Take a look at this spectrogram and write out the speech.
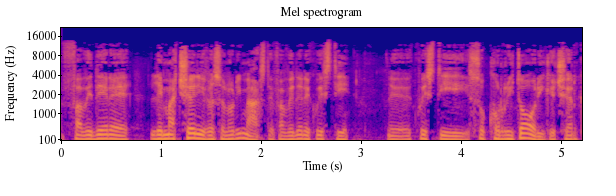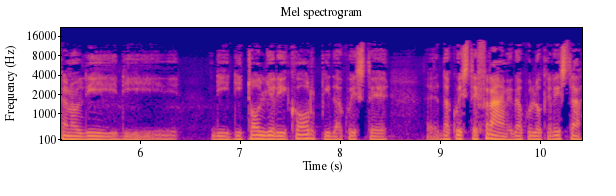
fa vedere le macerie che sono rimaste, fa vedere questi, questi soccorritori che cercano di, di di, di togliere i corpi da queste, eh, da queste frane, da quello che resta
